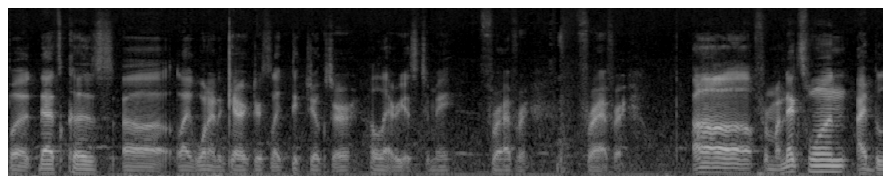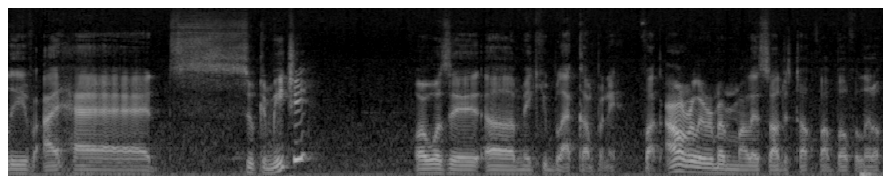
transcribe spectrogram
but that's because, uh, like, one of the characters, like, dick jokes are hilarious to me. Forever. Forever. Uh, for my next one, I believe I had Tsukimichi? Or was it, uh, Make You Black Company? Fuck, I don't really remember my list, so I'll just talk about both a little.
